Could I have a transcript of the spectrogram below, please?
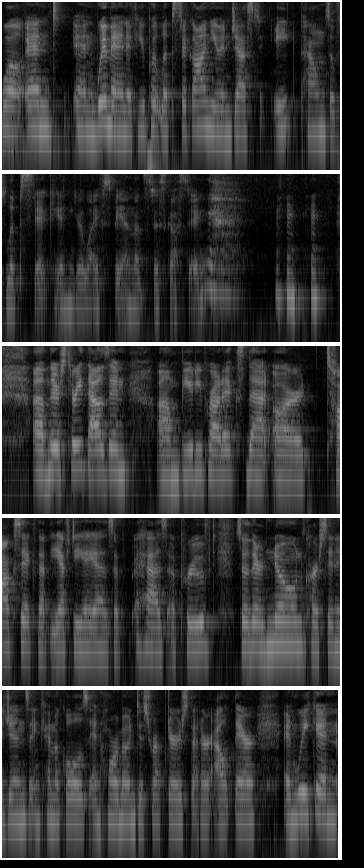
Well, and and women, if you put lipstick on, you ingest eight pounds of lipstick in your lifespan. That's disgusting. um, there's 3,000 um, beauty products that are toxic that the FDA has has approved. So they're known carcinogens and chemicals and hormone disruptors that are out there, and we can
